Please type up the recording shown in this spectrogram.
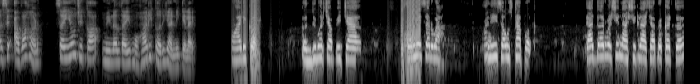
असे आवाहन संयोजिका मिनलताई मोहाडीकर यांनी केलंय. मोहाडीकर कंझ्युमर शॉपीच्या सर्वे सर्वा आणि संस्थापक. त्या दरवर्षी नाशिकला अशा प्रकारचं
